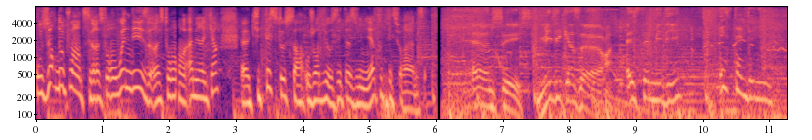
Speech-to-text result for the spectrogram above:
aux heures de pointe, c'est le restaurant Wendy's, restaurant américain, euh, qui teste ça aujourd'hui aux États-Unis. À tout de suite sur RMC. RMC, midi 15h. Estelle Midi. Estelle Denis.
